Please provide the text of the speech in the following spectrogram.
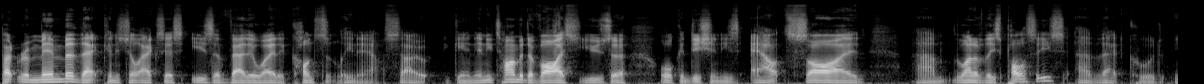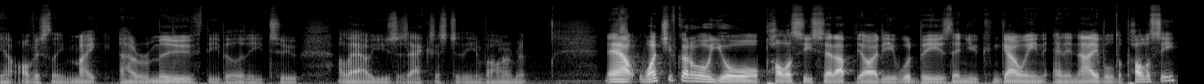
But remember that conditional access is evaluated constantly now. So again, anytime a device, user, or condition is outside um, one of these policies, uh, that could, you know, obviously make uh, remove the ability to allow users access to the environment. Now, once you've got all your policies set up, the idea would be is then you can go in and enable the policy.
